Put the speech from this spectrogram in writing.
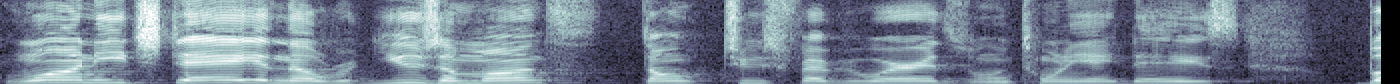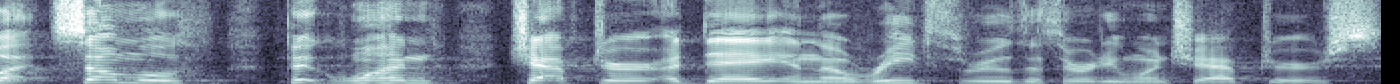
one each day and they'll use a month. Don't choose February, there's only 28 days. But some will pick one chapter a day and they'll read through the 31 chapters.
